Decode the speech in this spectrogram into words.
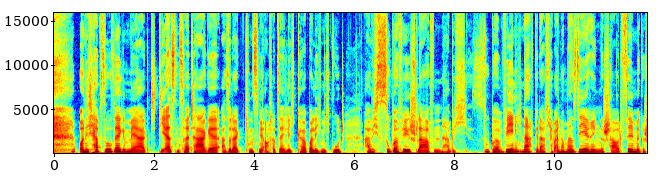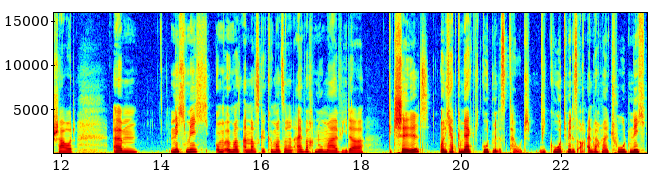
Und ich habe so sehr gemerkt, die ersten zwei Tage, also da ging es mir auch tatsächlich körperlich nicht gut, habe ich super viel geschlafen, habe ich super wenig nachgedacht. Ich habe einfach mal Serien geschaut, Filme geschaut. Ähm, nicht mich um irgendwas anderes gekümmert, sondern einfach nur mal wieder gechillt. Und ich habe gemerkt, wie gut mir das tut. Wie gut mir das auch einfach mal tut, nicht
